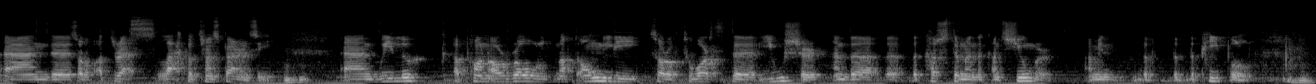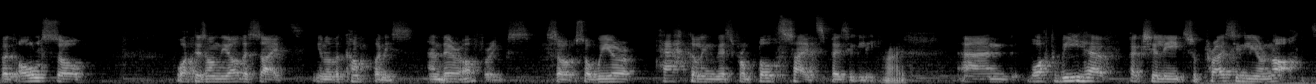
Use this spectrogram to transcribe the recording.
and uh, sort of address lack of transparency. And we look upon our role not only sort of towards the user and the, the, the customer and the consumer, I mean, the, the, the people, mm-hmm. but also what is on the other side, you know, the companies and their mm-hmm. offerings. So, so we are tackling this from both sides, basically. Right. And what we have actually, surprisingly or not,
